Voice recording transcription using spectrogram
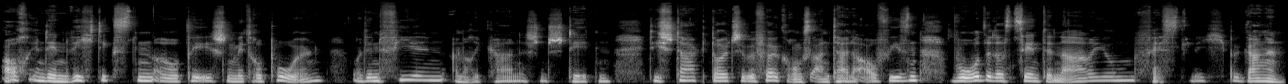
Auch in den wichtigsten europäischen Metropolen und in vielen amerikanischen Städten, die stark deutsche Bevölkerungsanteile aufwiesen, wurde das Zentenarium festlich begangen.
